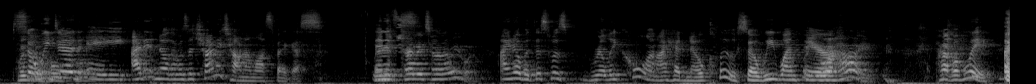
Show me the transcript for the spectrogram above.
so we did crew. a. I didn't know there was a Chinatown in Las Vegas. And And it's it's Chinatown everywhere. I know, but this was really cool, and I had no clue. So we went You there. were high. Probably. So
